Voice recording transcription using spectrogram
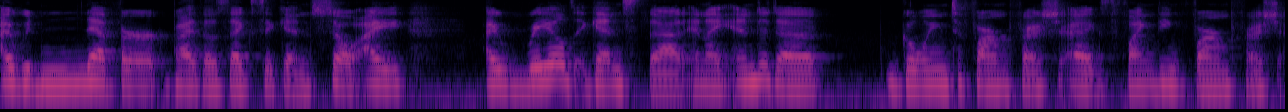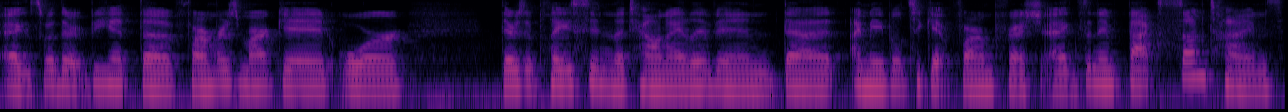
I would never buy those eggs again. So I I railed against that and I ended up going to farm fresh eggs, finding farm fresh eggs, whether it be at the farmers market or there's a place in the town I live in that I'm able to get farm fresh eggs. And in fact, sometimes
